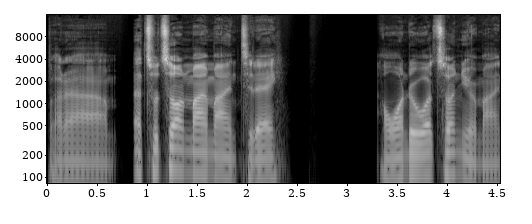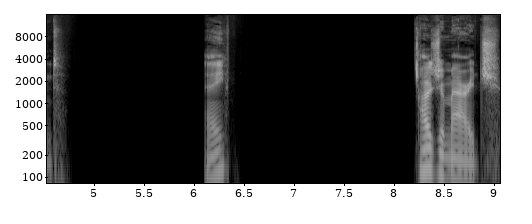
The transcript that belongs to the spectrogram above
But um, that's what's on my mind today. I wonder what's on your mind. Hey? How's your marriage?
